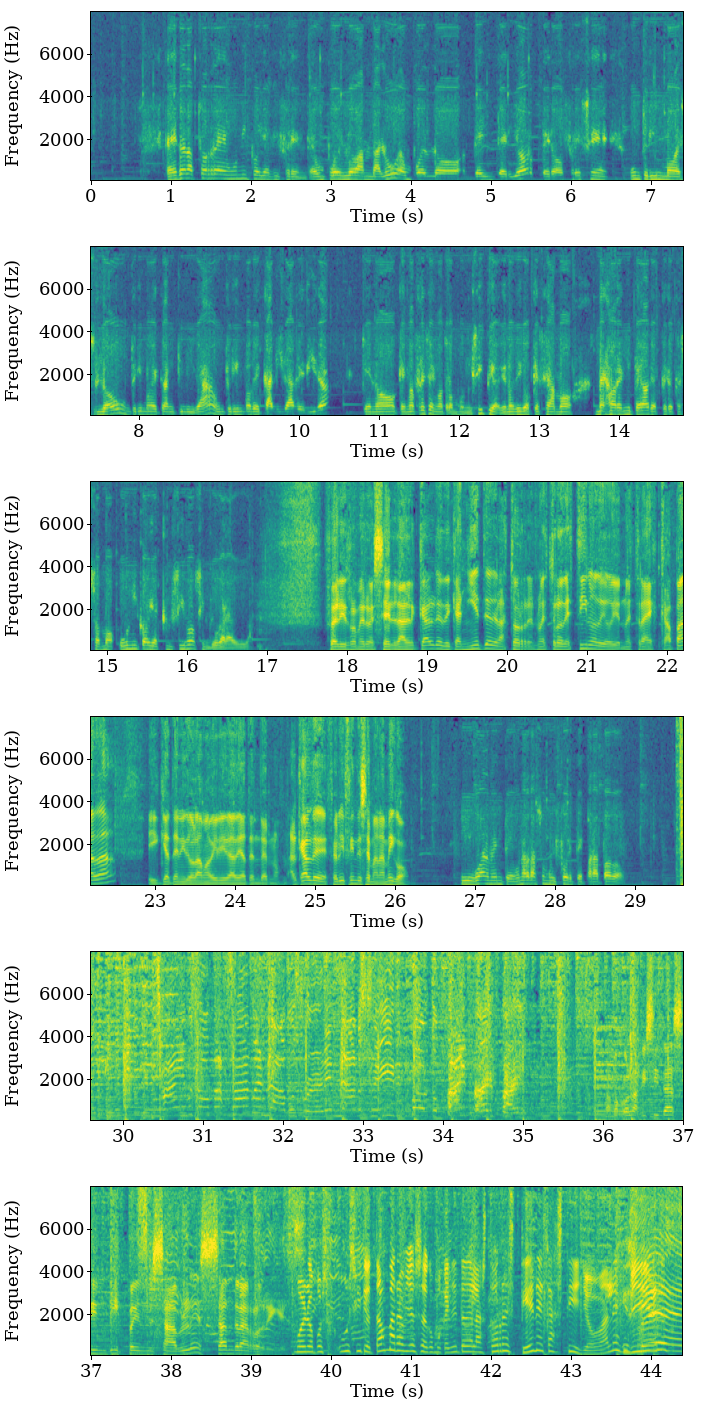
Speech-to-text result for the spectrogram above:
Cañete de las Torres es único y es diferente. Es un pueblo andaluz, es un pueblo de interior, pero ofrece un turismo slow, un turismo de tranquilidad, un turismo de calidad de vida que no, que no ofrecen otros municipios. Yo no digo que seamos mejores ni peores, pero que somos únicos y exclusivos sin lugar a dudas. Félix Romero es el alcalde de Cañete de las Torres, nuestro destino de hoy, en nuestra escapada, y que ha tenido la amabilidad de atendernos. Alcalde, feliz fin de semana, amigo. Igualmente, un abrazo muy fuerte para todos. Visitas indispensables, Sandra Rodríguez. Bueno, pues un sitio tan maravilloso como Cañete de las Torres tiene castillo, ¿vale? Que Bien.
